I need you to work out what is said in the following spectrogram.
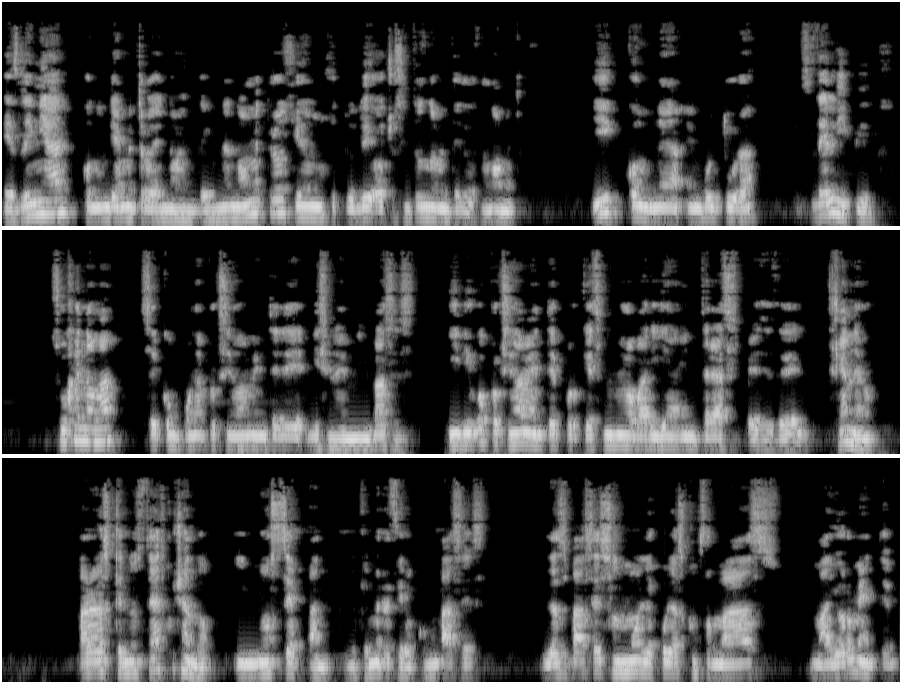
Es lineal con un diámetro de 91 nanómetros y una longitud de 892 nanómetros y con una envoltura de lípidos. Su genoma se compone aproximadamente de 19.000 bases. Y digo aproximadamente porque ese número varía entre las especies del género. Para los que nos estén escuchando y no sepan a lo que me refiero con bases, las bases son moléculas conformadas mayormente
